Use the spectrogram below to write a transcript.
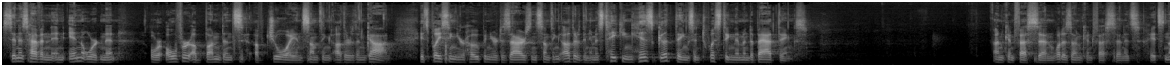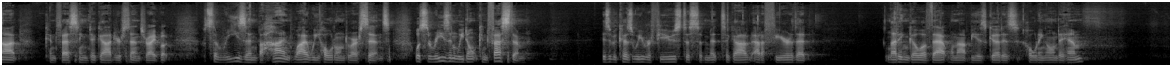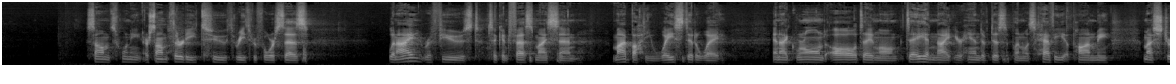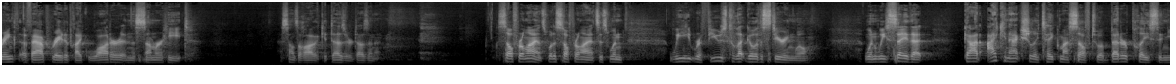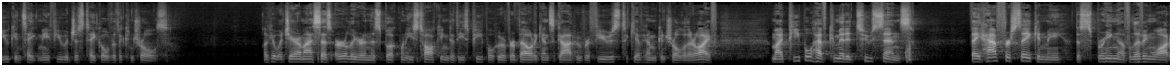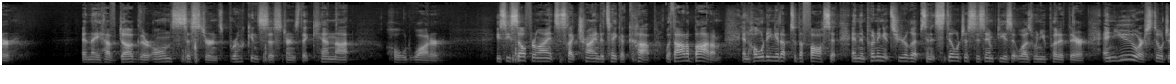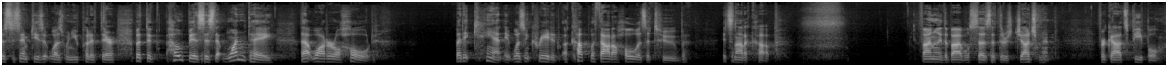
Sin is having an inordinate or overabundance of joy in something other than God. It's placing your hope and your desires in something other than Him. It's taking His good things and twisting them into bad things. Unconfessed sin. What is unconfessed sin? It's, it's not confessing to God your sins, right? But what's the reason behind why we hold on to our sins? What's the reason we don't confess them? Is it because we refuse to submit to God out of fear that letting go of that will not be as good as holding on to him. Psalm 20 or Psalm 32, 3 through 4 says, When I refused to confess my sin, my body wasted away, and I groaned all day long. Day and night your hand of discipline was heavy upon me. My strength evaporated like water in the summer heat. That sounds a lot like a desert, doesn't it? Self reliance. What is self reliance? It's when we refuse to let go of the steering wheel, when we say that, God, I can actually take myself to a better place than you can take me if you would just take over the controls. Look at what Jeremiah says earlier in this book when he's talking to these people who have rebelled against God, who refused to give him control of their life. My people have committed two sins. They have forsaken me, the spring of living water, and they have dug their own cisterns, broken cisterns that cannot hold water. You see, self reliance is like trying to take a cup without a bottom and holding it up to the faucet and then putting it to your lips, and it's still just as empty as it was when you put it there. And you are still just as empty as it was when you put it there. But the hope is, is that one day that water will hold. But it can't. It wasn't created. A cup without a hole is a tube, it's not a cup. Finally, the Bible says that there's judgment for God's people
